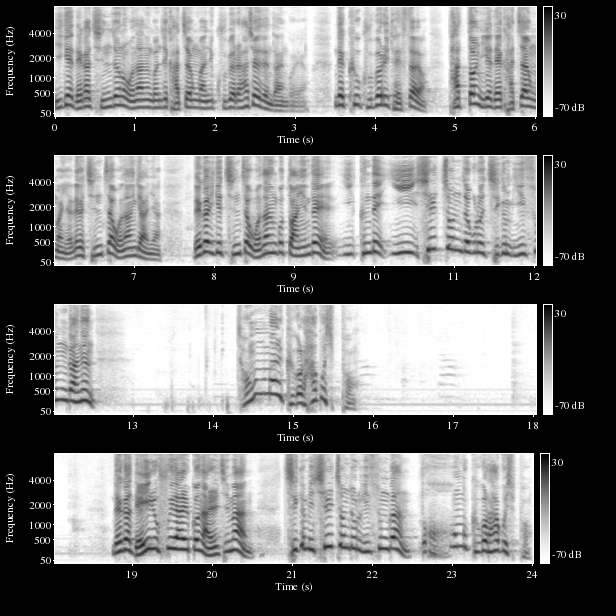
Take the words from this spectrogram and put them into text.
이게 내가 진정으로 원하는 건지 가짜 욕망인지 구별을 하셔야 된다는 거예요. 근데 그 구별이 됐어요. 봤던 이게 내 가짜 욕망이야. 내가 진짜 원하는 게 아니야. 내가 이게 진짜 원하는 것도 아닌데 이 근데 이 실존적으로 지금 이 순간은 정말 그걸 하고 싶어. 내가 내일 후회할 건 알지만 지금 이 실존적으로 이 순간 너무 그걸 하고 싶어.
